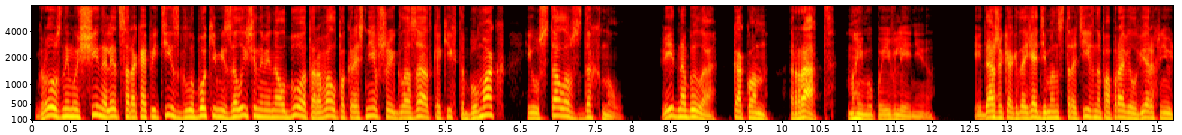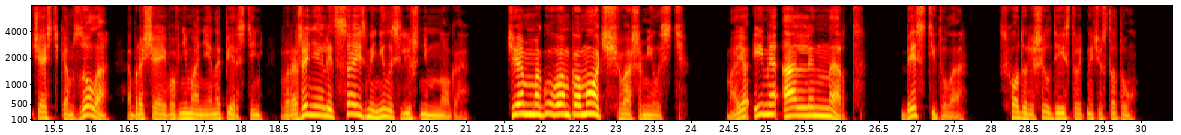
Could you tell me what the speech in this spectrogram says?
Грозный мужчина лет сорока пяти с глубокими залысинами на лбу оторвал покрасневшие глаза от каких-то бумаг — и устало вздохнул. Видно было, как он рад моему появлению. И даже когда я демонстративно поправил верхнюю часть камзола, обращая его внимание на перстень, выражение лица изменилось лишь немного. «Чем могу вам помочь, ваша милость?» «Мое имя Аллен Нерт. Без титула». Сходу решил действовать на чистоту.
